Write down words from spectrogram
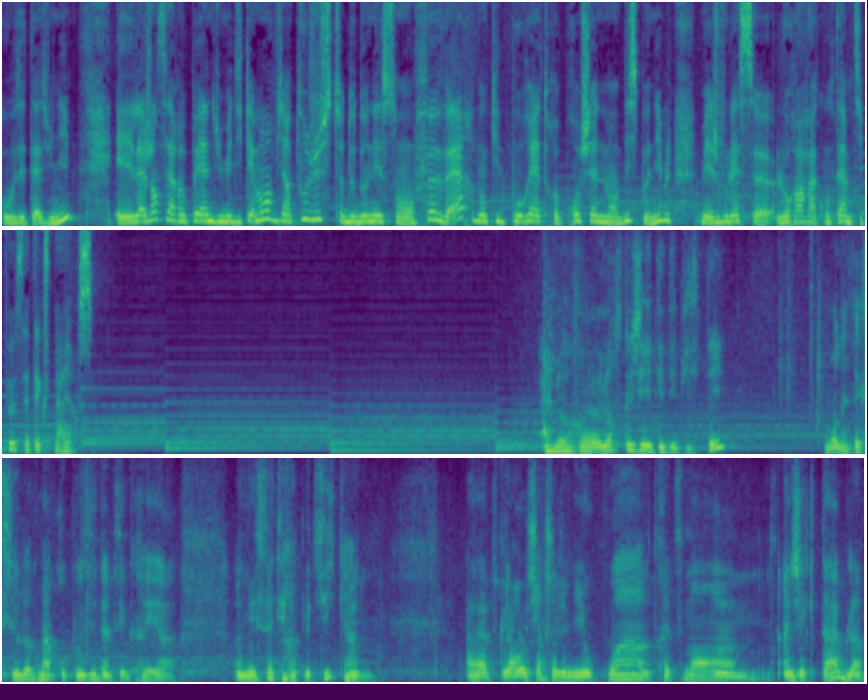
aux États-Unis et l'Agence européenne du médicament vient tout juste de donner son feu vert, donc il pourrait être prochainement disponible. Mais je vous laisse Laura raconter un petit peu cette expérience. Alors, euh, lorsque j'ai été dépistée, mon infectiologue m'a proposé d'intégrer euh, un essai thérapeutique, euh, parce la recherche avait mis au point un traitement injectable.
